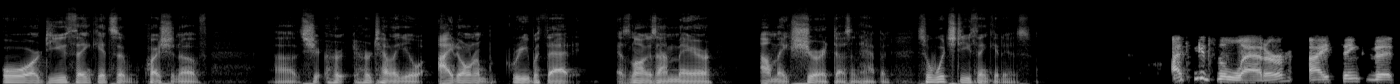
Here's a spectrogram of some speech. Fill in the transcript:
Or do you think it's a question of uh, she, her, her telling you, I don't agree with that. As long as I'm mayor, I'll make sure it doesn't happen. So which do you think it is? I think it's the latter. I think that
